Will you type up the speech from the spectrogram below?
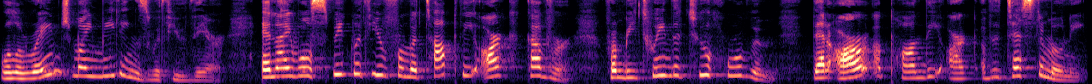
will arrange my meetings with you there, and I will speak with you from atop the ark cover, from between the two cherubim that are upon the ark of the testimony,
